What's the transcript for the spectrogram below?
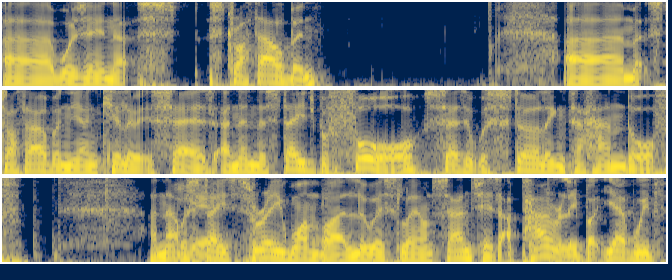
uh, was in Strathalbyn. Um, Strathalbyn Yankalilla, it says, and then the stage before says it was Stirling to Hahndorf. And that was Yeah. stage three, won by Luis Leon Sanchez, apparently. But yeah, we've.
